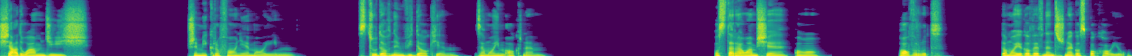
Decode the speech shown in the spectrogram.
Siadłam dziś przy mikrofonie moim z cudownym widokiem za moim oknem. Postarałam się o powrót do mojego wewnętrznego spokoju,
